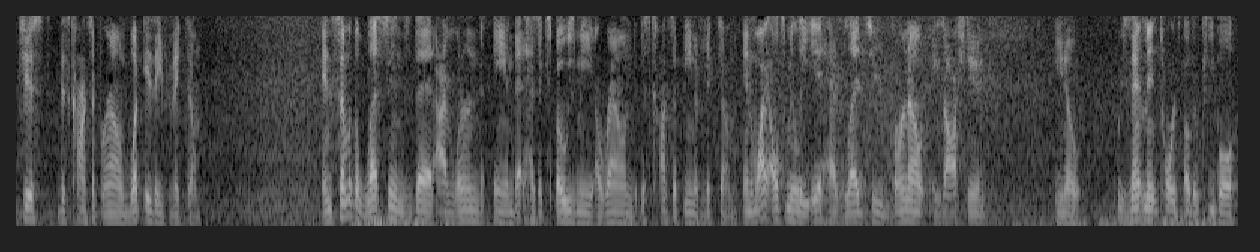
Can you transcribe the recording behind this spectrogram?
just this concept around what is a victim and some of the lessons that I've learned and that has exposed me around this concept being a victim and why ultimately it has led to burnout, exhaustion, you know, resentment towards other people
